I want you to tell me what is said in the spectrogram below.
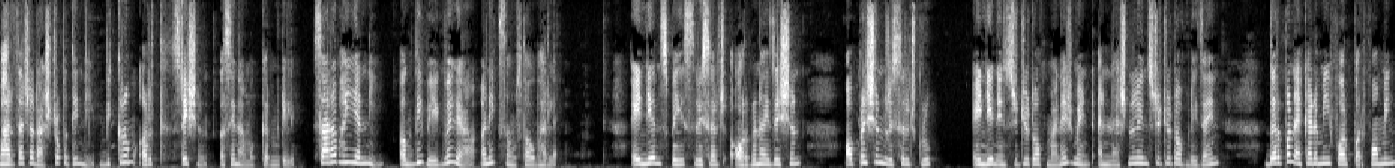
भारताच्या राष्ट्रपतींनी विक्रम अर्थ स्टेशन असे नामकरण केले. साराभाई यांनी अगदी वेगवेगळ्या अनेक संस्था उभारल्या. Indian Space Research Organisation Operation Research Group Indian Institute of Management and National Institute of Design Darpana Academy for Performing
